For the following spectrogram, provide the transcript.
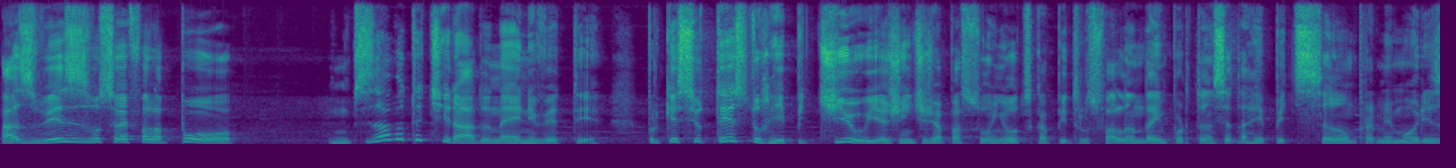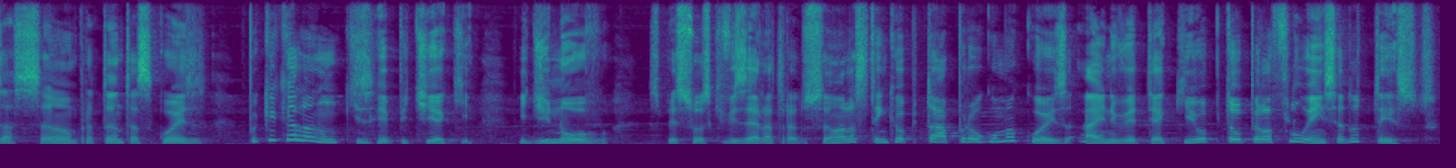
às vezes você vai falar, pô, não precisava ter tirado, né, NVT? Porque se o texto repetiu, e a gente já passou em outros capítulos falando da importância da repetição para memorização, para tantas coisas, por que, que ela não quis repetir aqui? E de novo, as pessoas que fizeram a tradução, elas têm que optar por alguma coisa. A NVT aqui optou pela fluência do texto.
